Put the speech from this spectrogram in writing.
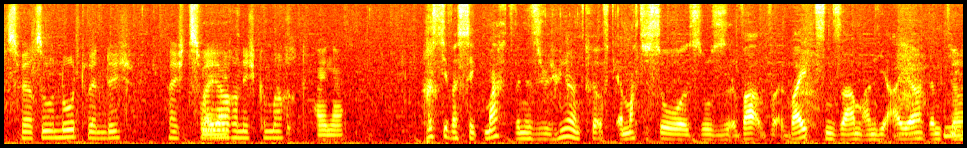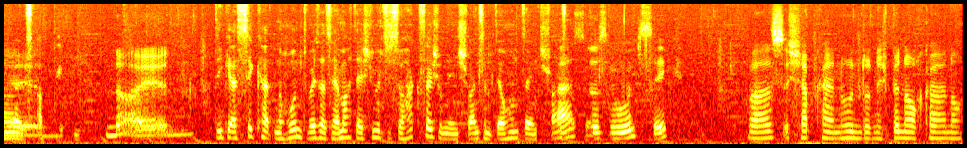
Das wäre so notwendig. Habe ich zwei Jahre nicht gemacht. Keiner. Wisst ihr, was Sick macht, wenn er sich mit Hühnern trifft? Er macht sich so, so Weizensamen an die Eier, damit die Hühner es abdecken. Nein. Digga, Sick hat einen Hund, weißt du, was er macht? Er schmiert sich so Hackfleisch um den Schwanz, damit der Hund seinen Schwanz Was? Du hast einen Hund, Sick? Was? Ich hab keinen Hund und ich bin auch keiner.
